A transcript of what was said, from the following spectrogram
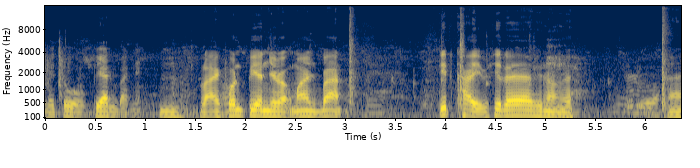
ไม่ตู้เปลี่ยนบัดนี่อืมหลายคนเปลี่ยนอยู่หรอกมาบ้าน ติดไข่ไปที่แล้วพี่น้องเลยอ่า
